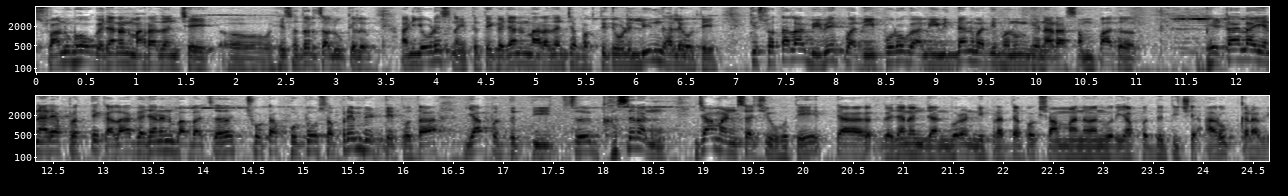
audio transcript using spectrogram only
स्वानुभव गजानन महाराजांचे हे सदर चालू केलं. आणि एवढेच नाही तर ते गजानन महाराजांच्या भक्तीत एवढे लीन झाले होते की स्वतःला विवेकवादी पुरोगामी विज्ञानवादी म्हणून घेणारा संपादक भेटायला येणाऱ्या प्रत्येकाला गजानन बाबाचं छोटा फोटो सप्रेम भेट देत होता. या पद्धतीचं घसरण ज्या माणसाची होते त्या गजानन जानभोरांनी प्राध्यापक श्याम मानवांवर या पद्धतीचे आरोप करावे.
